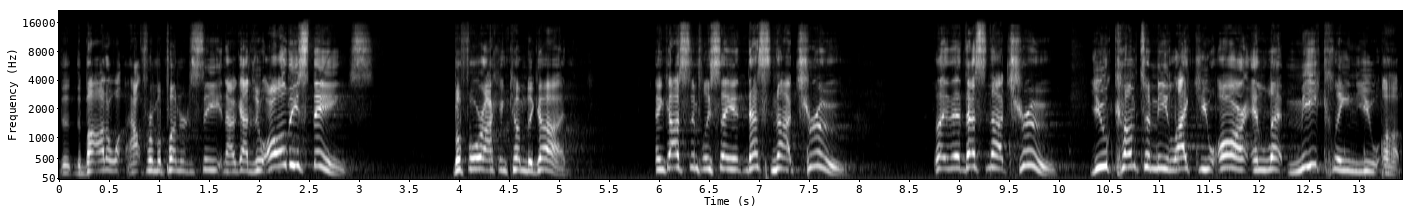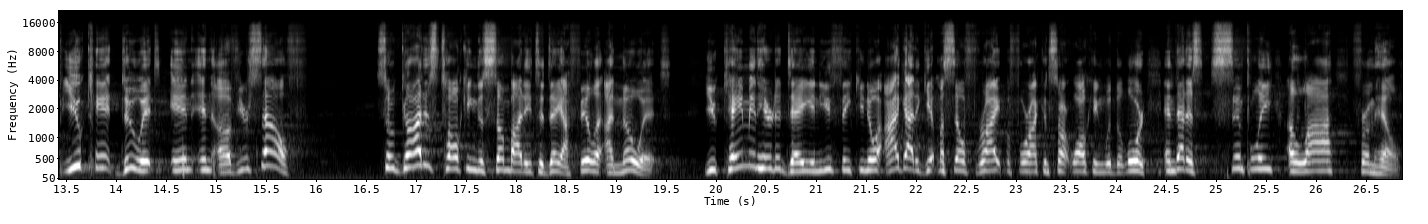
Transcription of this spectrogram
the, the bottle out from up under the seat. And I've got to do all these things before I can come to God. And God's simply saying, that's not true. Like, that's not true. You come to me like you are and let me clean you up. You can't do it in and of yourself. So God is talking to somebody today. I feel it, I know it. You came in here today and you think, you know, what, I got to get myself right before I can start walking with the Lord. And that is simply a lie from hell.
